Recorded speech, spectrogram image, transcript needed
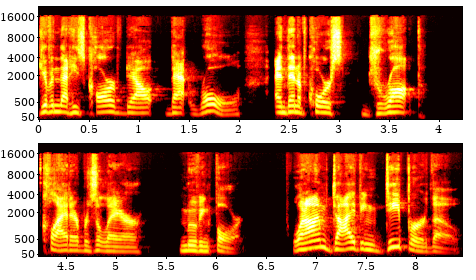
given that he's carved out that role. And then, of course, drop Clyde Edwards moving forward. When I'm diving deeper, though,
